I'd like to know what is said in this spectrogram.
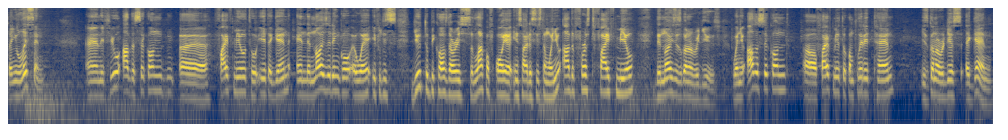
then you listen. And if you add the second uh, 5 mil to it again and the noise didn't go away if it is due to because there is a lack of oil inside the system when you add the first 5 mil the noise is going to reduce. When you add the second uh, 5 mil to complete it 10 it's going to reduce again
